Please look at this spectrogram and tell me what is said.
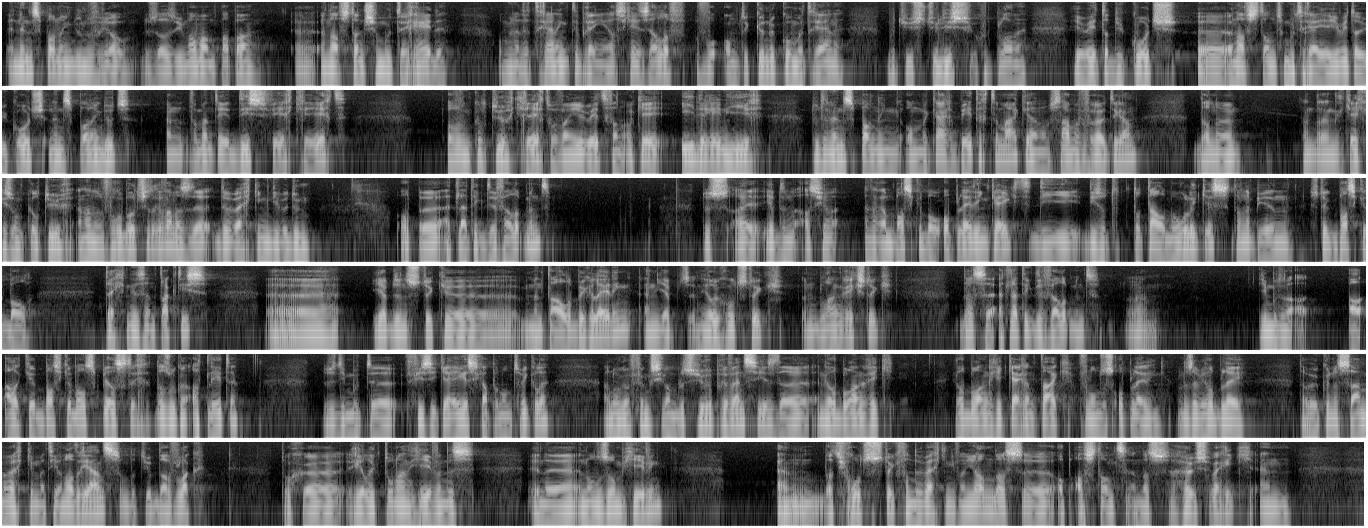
een inspanning doen voor jou. Dus als uw mama en papa uh, een afstandje moeten rijden om je naar de training te brengen. Als jij zelf, om te kunnen komen trainen, moet je studies goed plannen. Je weet dat je coach uh, een afstand moet rijden. Je weet dat je coach een inspanning doet. En van het moment dat je die sfeer creëert, of een cultuur creëert waarvan je weet van oké, iedereen hier doet een inspanning om elkaar beter te maken en om samen vooruit te gaan, dan, uh, dan, dan, krijg je zo'n cultuur. En dan een voorbeeldje ervan is de, de werking die we doen op uh, athletic development. Dus uh, je hebt een, als je naar een basketbalopleiding kijkt, die, die zo totaal mogelijk is, dan heb je een stuk basketbal technisch en tactisch. Je hebt een stuk mentale begeleiding en je hebt een heel groot stuk, een belangrijk stuk, dat is athletic development. Ehm, je moet elke basketbalspeelster, dat is ook een atlete. Dus die moet fysieke eigenschappen ontwikkelen. En ook een functie van blessurepreventie is een heel, belangrijk, heel belangrijke kerntaak van onze opleiding. En dan zijn we heel blij dat we kunnen samenwerken met Jan Adriaans, omdat hij op dat vlak toch redelijk toonaangevend is in, uh, in, onze omgeving. En dat grootste stuk van de werking van Jan, dat is uh, op afstand. En dat is huiswerk. En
